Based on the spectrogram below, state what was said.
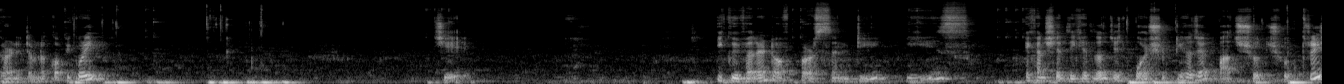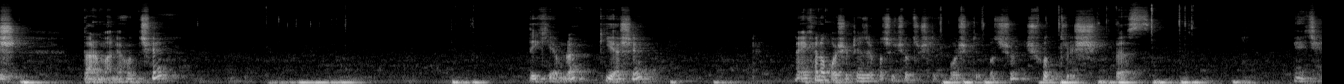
ধরেন এটা আমরা কপি করি। যে ইকুইভ্যালেন্ট অফ পার্সেন্টটি ইজ এখানে সে লিখে দিল যে পঁয়ষট্টি হাজার পাঁচশো ছত্রিশ, তার মানে হচ্ছে দেখি আমরা কি আসে। না এখানে পঁয়ষট্টি হাজার পাঁচশো ছত্রিশ লিখে পঁয়ষট্টি পাঁচশো ছত্রিশ, ব্যাস। এই যে।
